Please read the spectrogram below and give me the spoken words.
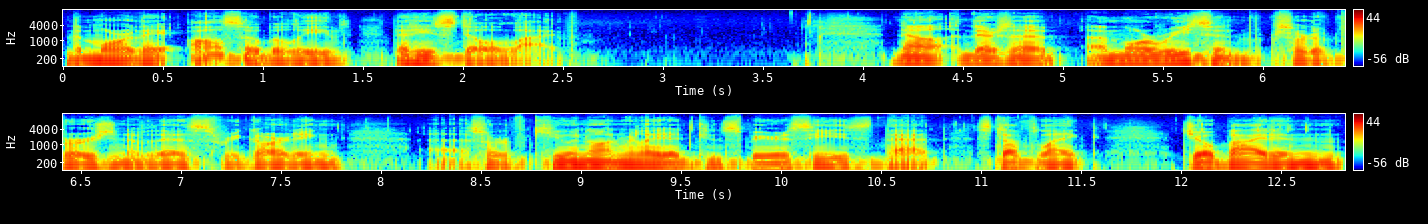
the more they also believed that he's still alive. Now, there's a, a more recent sort of version of this regarding uh, sort of QAnon related conspiracies that stuff like Joe Biden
